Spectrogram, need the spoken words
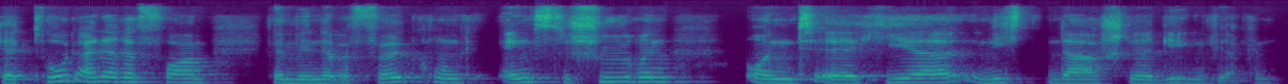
der Tod einer Reform, wenn wir in der Bevölkerung Ängste schüren und äh, hier nicht da schnell gegenwirken.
